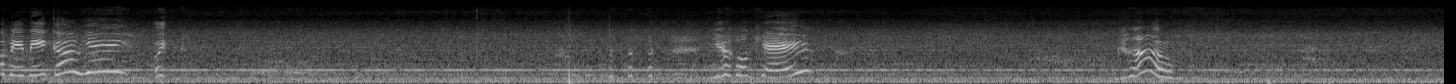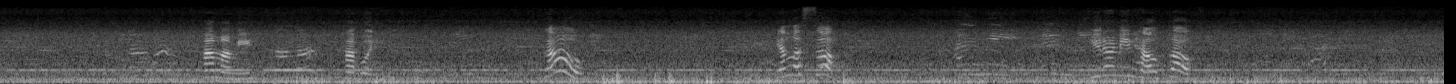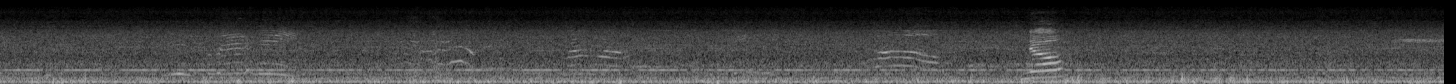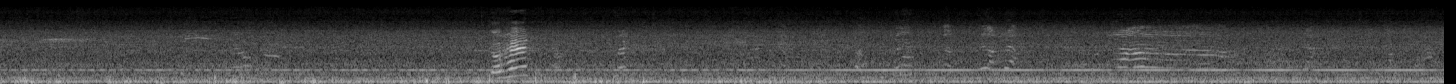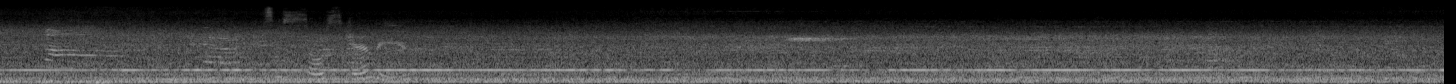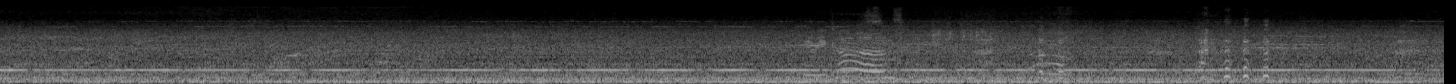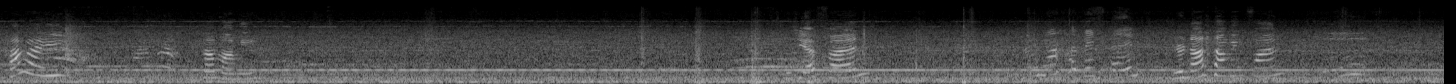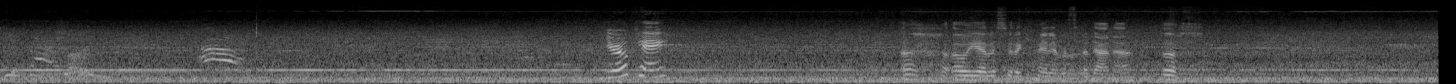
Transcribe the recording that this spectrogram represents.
Go, baby, go, yay! Wait. you okay? Go. Ha, mommy. Ha, boy. Go. Yalla, stop. You don't need help, go. No. Go ahead. This is so scary. Hi. Hi, mommy. Did you have fun? I'm not having fun. You're not having fun? You're okay. Ugh, oh yeah, let's do like minute, Miss Badana. Ugh.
